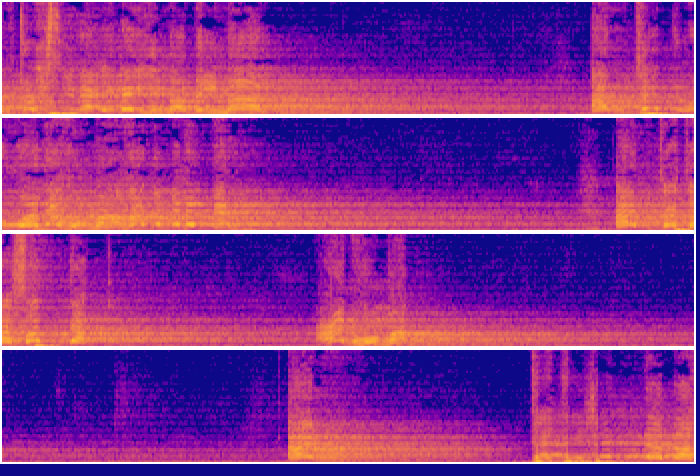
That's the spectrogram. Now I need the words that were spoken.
أن تحسن إليهما بالمال أن تدعو لهما هذا من البر. أن تتصدق عنهما. أن تتجنب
